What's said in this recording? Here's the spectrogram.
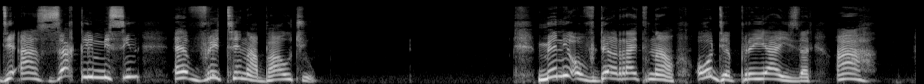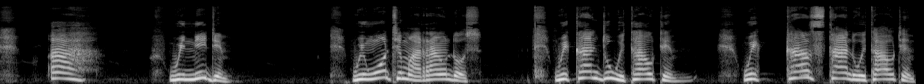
They are exactly missing everything about you. Many of them right now, all their prayer is that, ah, ah, we need him. We want him around us. We can't do without him. We can't stand without him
